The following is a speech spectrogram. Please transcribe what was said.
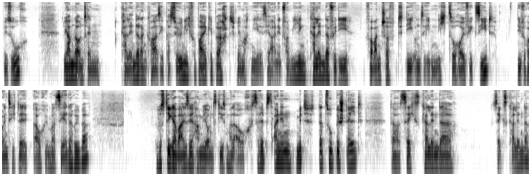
Besuch. Wir haben da unseren Kalender dann quasi persönlich vorbeigebracht. Wir machen jedes Jahr einen Familienkalender für die Verwandtschaft, die uns eben nicht so häufig sieht. Die freuen sich auch immer sehr darüber. Lustigerweise haben wir uns diesmal auch selbst einen mit dazu bestellt, da sechs Kalender sechs Kalender,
